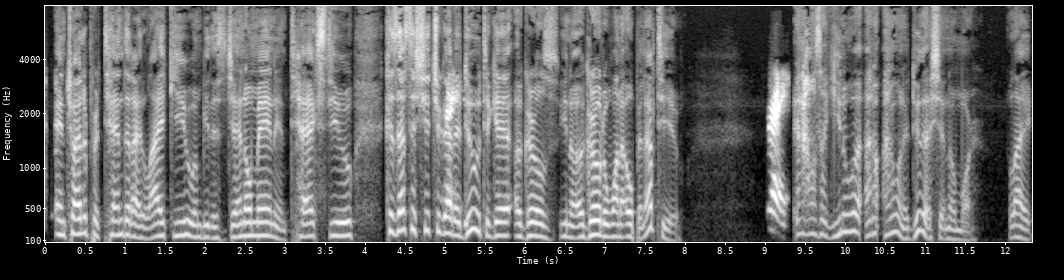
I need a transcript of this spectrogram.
and try to pretend that I like you and be this gentleman and text you because that's the shit you got to Right. do to get a girl's, you know, a girl to want to open up to you. Right. And I was like, you know what? I don't, I don't want to do that shit no more. Like,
